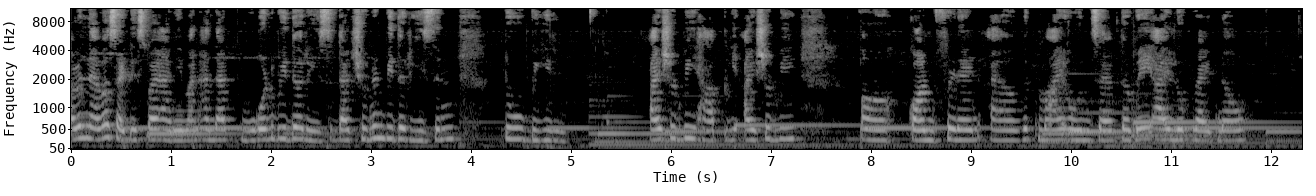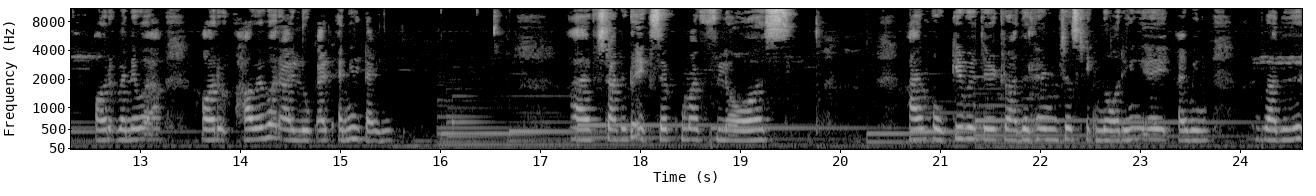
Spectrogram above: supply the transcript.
i will never satisfy anyone and that won't be the reason that shouldn't be the reason to be i should be happy i should be uh, confident uh, with my own self the way i look right now or whenever or however I look at any time. I have started to accept my flaws. I am okay with it rather than just ignoring it. I mean, rather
